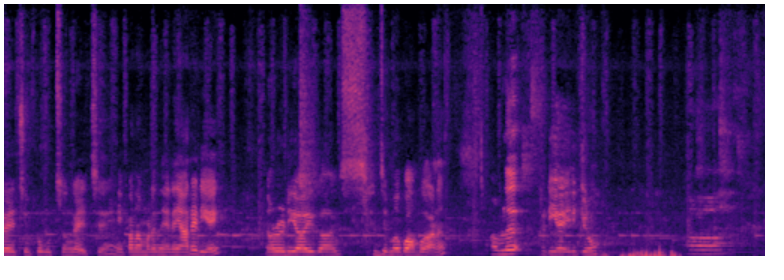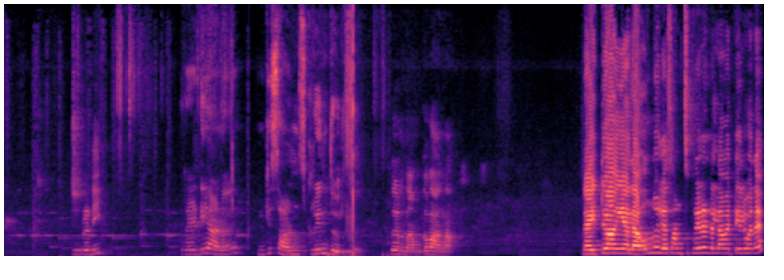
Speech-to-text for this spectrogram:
കഴിച്ച് ഫ്രൂട്ട്സും കഴിച്ച് ഇപ്പൊ നമ്മൾ നേരെ ഞാൻ റെഡിയായി റെഡിയായി ഗായ്സ് ജിമ്മ് പോകുമ്പോഴാണ് അവൾ റെഡിയായിരിക്കണം റെഡി റെഡിയാണ് എനിക്ക് സൺസ്ക്രീൻ തീർന്നു. തീർന്നു? നമുക്ക് വാങ്ങാം. നൈറ്റ് വാങ്ങിയാലോ? ഒന്നുമില്ല? സൺസ്ക്രീൻ ഉണ്ടല്ലോ മറ്റേ മോനെ?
